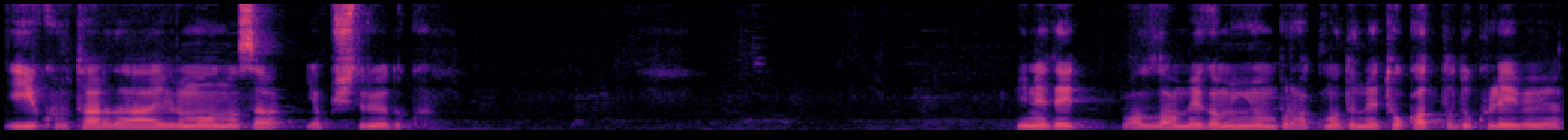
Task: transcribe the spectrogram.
İyi kurtardı ha. Olmasa yapıştırıyorduk. Yine de vallahi Mega Minyon bırakmadı. Ne tokatladı kuleyi be ya.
